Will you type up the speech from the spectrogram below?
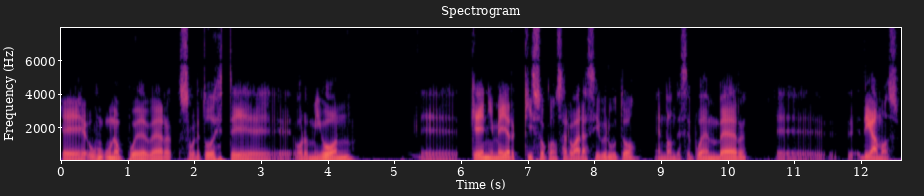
eh, uno puede ver sobre todo este hormigón eh, que Niemeyer quiso conservar así bruto, en donde se pueden ver eh, digamos,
